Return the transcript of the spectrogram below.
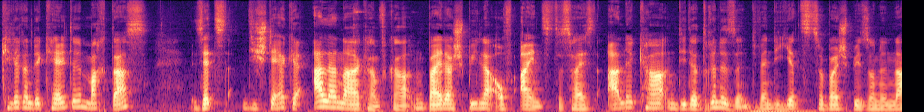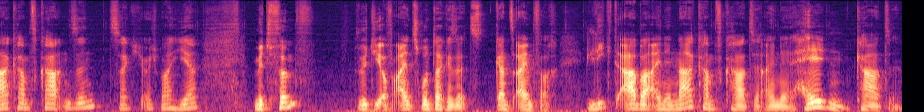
klirrende Kälte macht das, setzt die Stärke aller Nahkampfkarten beider Spieler auf 1. Das heißt, alle Karten, die da drin sind, wenn die jetzt zum Beispiel so eine Nahkampfkarten sind, zeige ich euch mal hier, mit 5 wird die auf 1 runtergesetzt. Ganz einfach. Liegt aber eine Nahkampfkarte, eine Heldenkarte,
